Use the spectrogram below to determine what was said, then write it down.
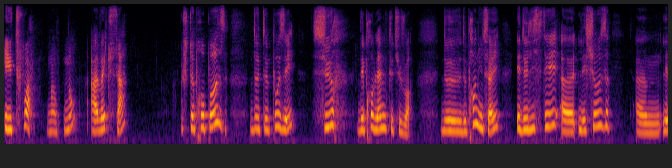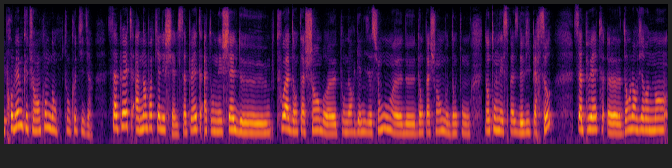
Et toi, maintenant, avec ça, je te propose de te poser sur des problèmes que tu vois, de, prendre une feuille et de lister euh, les choses, euh, les problèmes que tu rencontres dans ton quotidien. Ça peut être à n'importe quelle échelle, ça peut être à ton échelle de toi dans ta chambre, euh, ton organisation, dans ta chambre, dans ton, dans ton espace de vie perso. Ça peut être dans l'environnement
